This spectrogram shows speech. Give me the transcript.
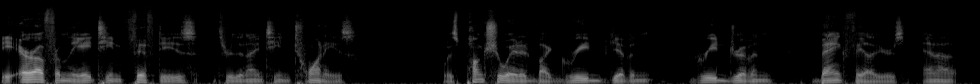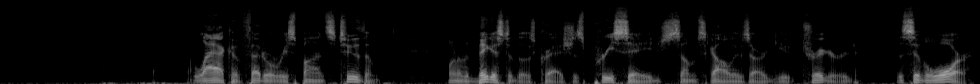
The era from the 1850s through the 1920s was punctuated by greed given greed driven bank failures and a lack of federal response to them. One of the biggest of those crashes presaged, some scholars argue, triggered the Civil War.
